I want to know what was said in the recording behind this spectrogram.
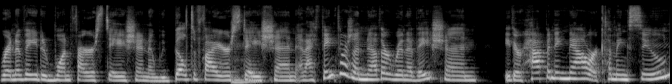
renovated one fire station and we built a fire mm-hmm. station. And I think there's another renovation either happening now or coming soon.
